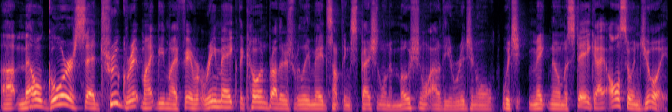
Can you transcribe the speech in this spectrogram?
Uh, Mel Gore said, True Grit might be my favorite remake. The Coen brothers really made something special and emotional out of the original, which, make no mistake, I also enjoy.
